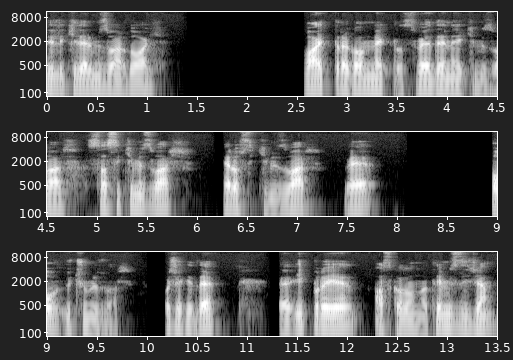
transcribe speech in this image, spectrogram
Lil 2'lerimiz var doğal. White Dragon Necklace VDN 2'miz var. Sas 2'miz var. Heros 2'miz var. Ve Hov 3'ümüz var. Bu şekilde e, ilk burayı Ascalon'la temizleyeceğim.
